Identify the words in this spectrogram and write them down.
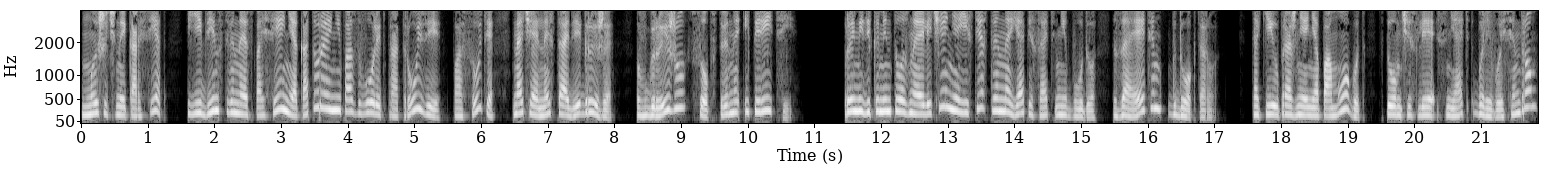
Мышечный корсет — единственное спасение, которое не позволит протрузии, по сути, начальной стадии грыжи, в грыжу, собственно, и перейти. Про медикаментозное лечение, естественно, я писать не буду, за этим к доктору. Какие упражнения помогут, в том числе снять болевой синдром?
